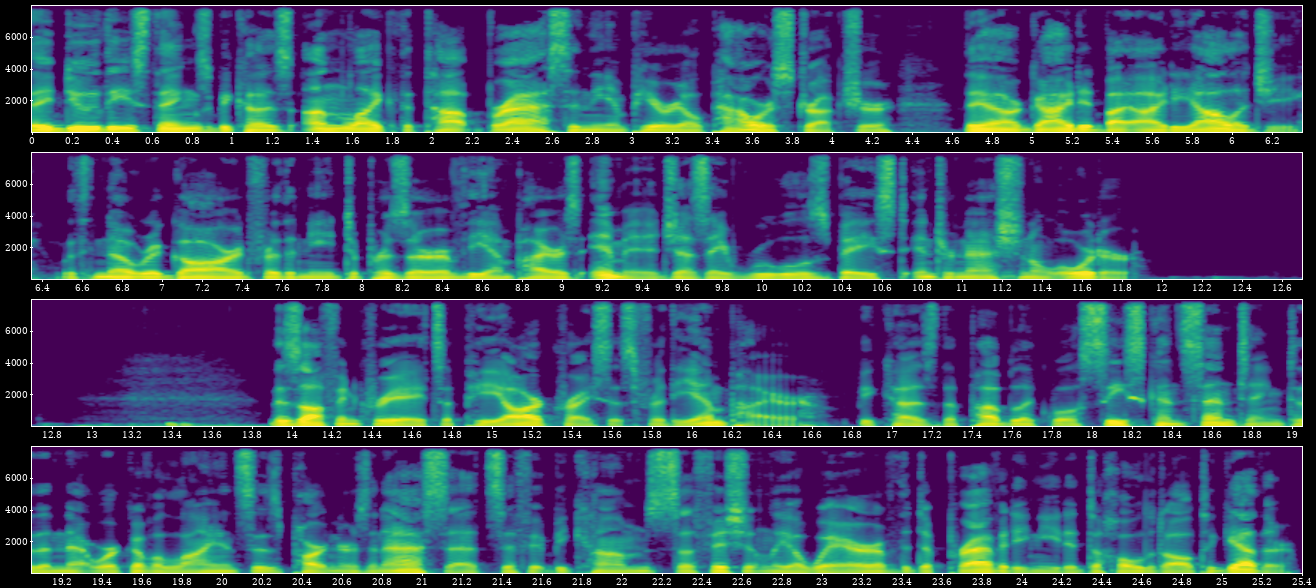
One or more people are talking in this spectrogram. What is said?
They do these things because, unlike the top brass in the imperial power structure, they are guided by ideology, with no regard for the need to preserve the empire's image as a rules based international order. This often creates a PR crisis for the empire, because the public will cease consenting to the network of alliances, partners, and assets if it becomes sufficiently aware of the depravity needed to hold it all together.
